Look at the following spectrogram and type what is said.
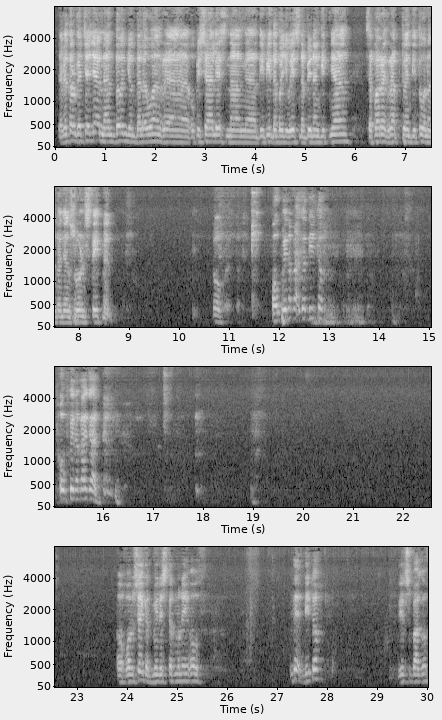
Senator Gatchalian, nandun yung dalawang uh, opisyalis ng uh, DPWH na binanggit niya sa paragraph 22 ng kanyang sworn statement. Oh, pauwi na kaagad dito. Pauwi na kaagad. Oh, Comsec, administer mo na yung oath. Hindi, dito. Dito sa bago.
